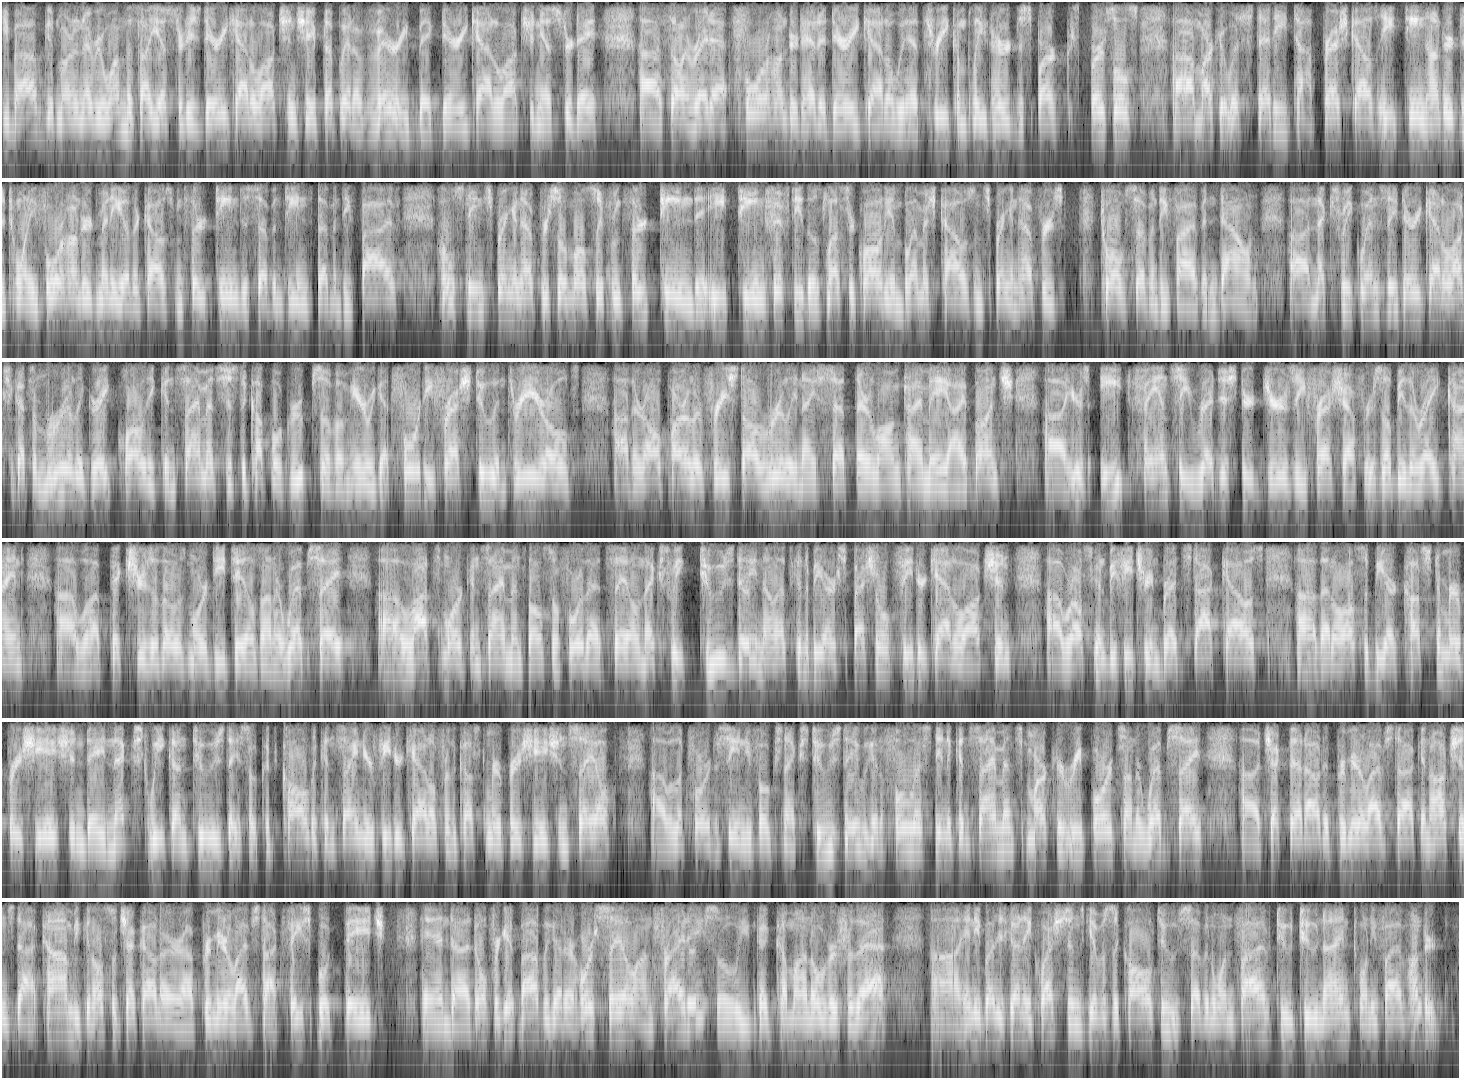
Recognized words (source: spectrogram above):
Thank you, Bob. Good morning, everyone. This is how yesterday's dairy cattle auction shaped up. We had a very big dairy cattle auction yesterday, uh, selling right at 400 head of dairy cattle. We had three complete herd disper- dispersals. Uh, market was steady. Top fresh cows 1800 to 2400. Many other cows from 13 to 1775. Holstein spring and heifers sold mostly from 13 to 1850. Those lesser quality and blemish cows and spring and heifers 1275 and down. Uh, next week, Wednesday, dairy cattle auction got some really great quality consignments. Just a couple groups of them here. We got 40 fresh two and three year olds. Uh, they're all parlor freestyle. Really nice set there. Long time AI bunch. Uh, here's eight fancy registered jersey fresh heifers. They'll be the right kind. Uh, we'll have pictures of those, more details on our website. Uh, lots more consignments also for that sale next week, Tuesday. Now that's going to be our special feeder cattle auction. Uh, we're also going to be featuring bred stock cows. Uh, that'll also be our customer appreciation day next next week on Tuesday. So could call to consign your feeder cattle for the customer appreciation sale. Uh, we look forward to seeing you folks next Tuesday. We got a full listing of consignments, market reports on our website. Uh, check that out at Premier Livestock and Auctions.com. You can also check out our uh, Premier Livestock Facebook page. And uh, don't forget, Bob, we got our horse sale on Friday, so you could come on over for that. Uh, anybody's got any questions, give us a call too, 715 229 2500.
